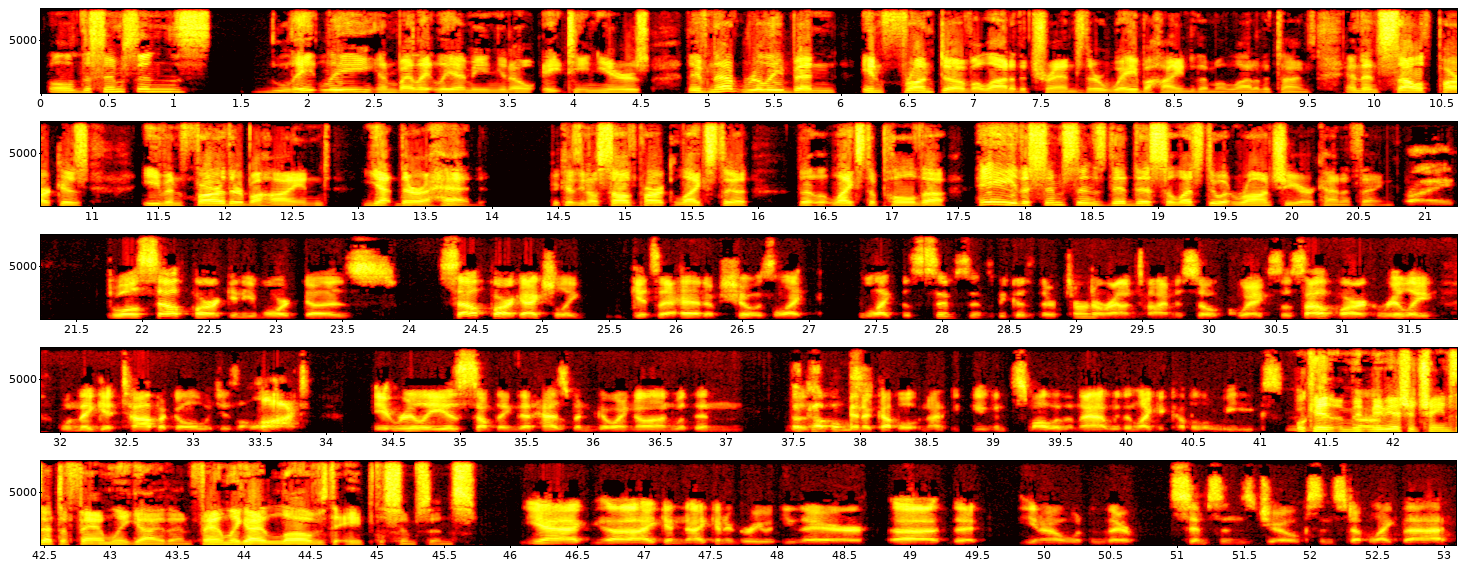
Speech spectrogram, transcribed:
Well, The Simpsons lately, and by lately I mean, you know, 18 years, they've not really been in front of a lot of the trends. They're way behind them a lot of the times. And then South Park is even farther behind, yet they're ahead. Because, you know, South Park likes to likes to pull the hey the simpsons did this so let's do it raunchier kind of thing Right. Well, South Park anymore does. South Park actually gets ahead of shows like like The Simpsons because their turnaround time is so quick. So South Park really, when they get topical, which is a lot, it really is something that has been going on within A couple- in a couple, not even smaller than that, within like a couple of weeks. okay m- Uh, maybe i should change that to family guy then family guy loves to ape the simpsons Yeah, uh, I can I can agree with you there. Uh, that you know with their Simpsons jokes and stuff like that,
